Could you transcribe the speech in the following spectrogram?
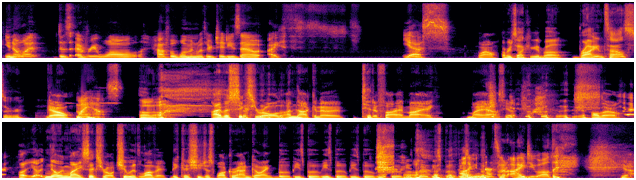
You know what? Does every wall have a woman with her titties out? I. Th- yes. Wow. Are we talking about Brian's house or? No. My house. Oh no. I have a six year old. I'm not going to titify my my house. Yeah. Yeah. Although, uh, yeah, knowing my six year old, she would love it because she just walk around going boobies, boobies, boobies, boobies, boobies, boobies, boobies. Well, I mean, that's what I do all day. Yeah.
